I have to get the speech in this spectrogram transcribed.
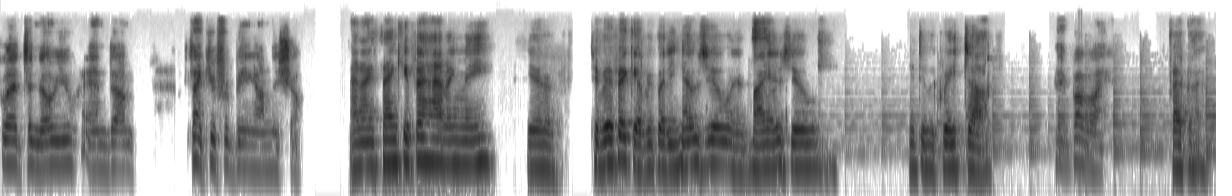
glad to know you, and um, thank you for being on the show. And I thank you for having me. You're terrific. Everybody knows you and admires you. You do a great job. Okay, bye bye. Bye bye.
